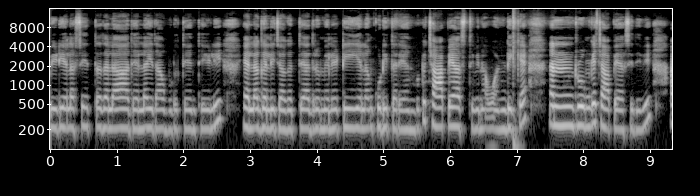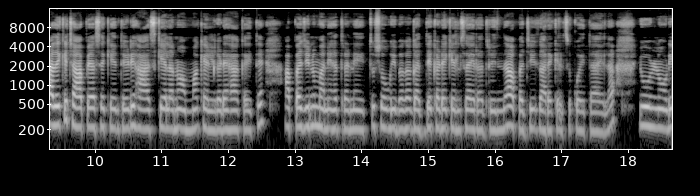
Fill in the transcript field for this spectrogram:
ಬಿಡಿ ಎಲ್ಲ ಸೇರ್ತದಲ್ಲ ಅದೆಲ್ಲ ಇದಾಗ್ಬಿಡುತ್ತೆ ಅಂತೇಳಿ ಎಲ್ಲ ಗಲೀಜಾಗುತ್ತೆ. ಅದ್ರ ಮೇಲೆ ಟೀ ಎಲ್ಲ ಕುಡಿತಾರೆ ಅಂದ್ಬಿಟ್ಟು ಚಾಪೆ ಹಾಸ್ತೀವಿ ನಾವು ಅಂಡಿಕೆ. ನನ್ನ ರೂಮ್ಗೆ ಚಾಪೆ ಹಾಸಿದ್ದೀವಿ ಅದಕ್ಕೆ ಚಾಪೆ ಹಾಸೋಕ್ಕೆ ಅಂತೇಳಿ ಹಾಸಿಗೆ ಎಲ್ಲನೂ ಅಮ್ಮ ಕೆಳಗಡೆ ಹಾಕೈತೆ. ಅಪ್ಪಾಜಿನೂ ಮನೆ ಹತ್ರನೇ ಇತ್ತು. ಸೊ ಇವಾಗ ಗದ್ದೆ ಕಡೆ ಕೆಲಸ ಇರೋದ್ರಿಂದ ಅಪ್ಪಾಜಿ ಗಾರೆ ಕೆಲಸಕ್ಕೆ ಹೋಗ್ತಾ ಇಲ್ಲ. ಇವಳು ನೋಡಿ,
